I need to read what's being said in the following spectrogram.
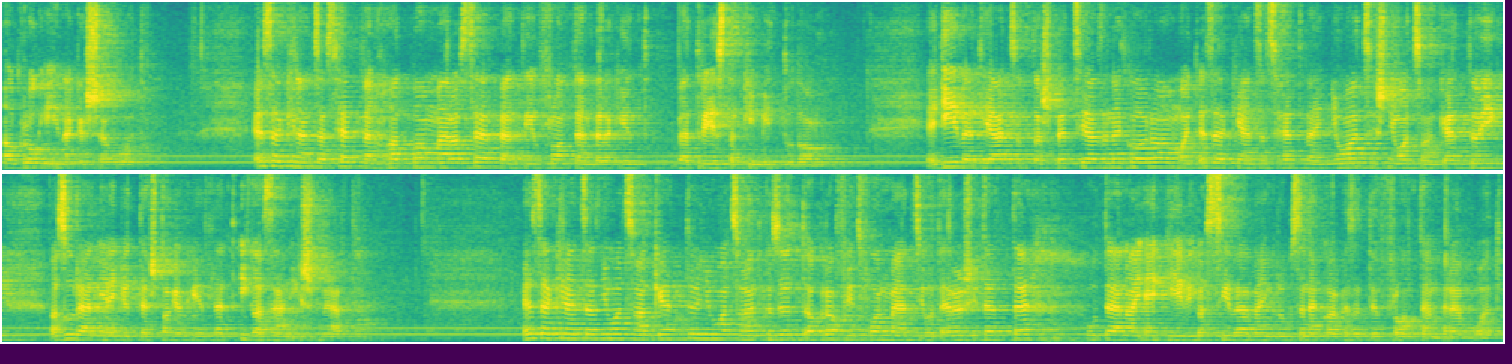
a Grog énekese volt. 1976-ban már a Serpentin frontembereként vett részt a mit tudom. Egy évet játszott a speciálzenekarral, majd 1978 és 82-ig az Uráni Együttes tagjaként lett igazán ismert. 1982-85 között a grafit formációt erősítette, utána egy évig a Silverman Group zenekar vezető frontembere volt.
